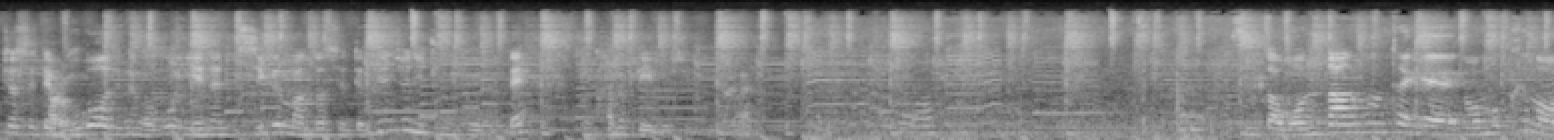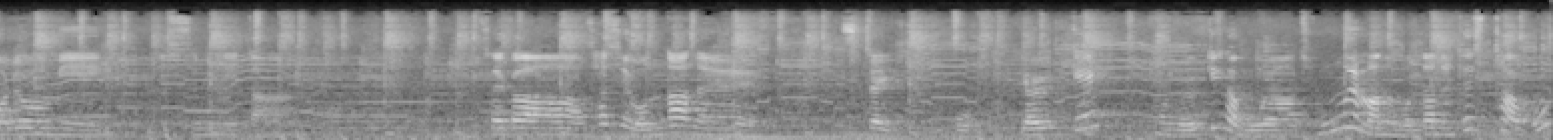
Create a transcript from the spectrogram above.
입혔을 때 무거워지는 거고 얘는 지금 만졌을 때 텐션이 좀 좋은데 좀 가볍게 입을 수 있는 거예요. 네. 진짜 원단 선택에 너무 큰 어려움이 있습니다. 제가 사실 원단을 진짜 뭐 10개? 어, 10개가 뭐야. 정말 많은 원단을 테스트하고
